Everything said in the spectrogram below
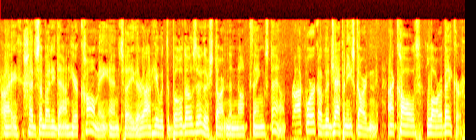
I had somebody down here call me and say they're out here with the bulldozer, they're starting to knock things down. Rock work of the Japanese garden. I called Laura Baker.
